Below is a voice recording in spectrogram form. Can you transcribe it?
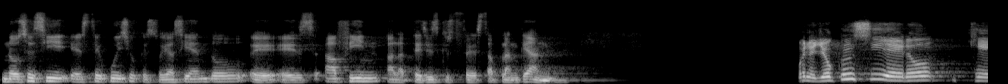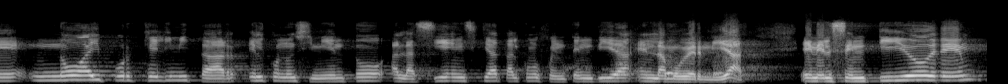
No sé si este juicio que estoy haciendo eh, es afín a la tesis que usted está planteando. Bueno, yo considero que no hay por qué limitar el conocimiento a la ciencia tal como fue entendida en la modernidad, en el sentido de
